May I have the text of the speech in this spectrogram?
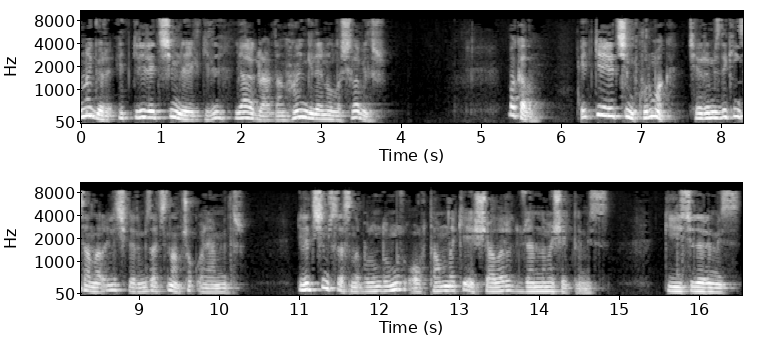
Buna göre etkili iletişimle ilgili yargılardan hangilerine ulaşılabilir? Bakalım. Etkili iletişim kurmak çevremizdeki insanlarla ilişkilerimiz açısından çok önemlidir. İletişim sırasında bulunduğumuz ortamdaki eşyaları düzenleme şeklimiz, giysilerimiz,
